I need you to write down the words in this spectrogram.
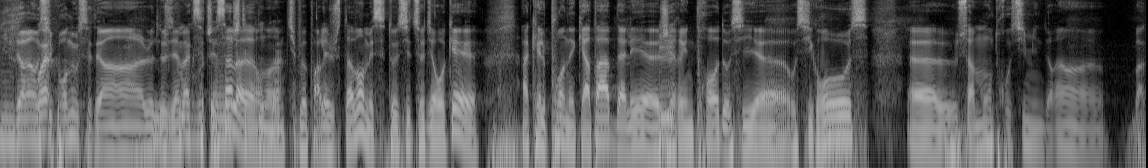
Mine de rien Ouais. aussi pour nous, c'était le deuxième axe, c'était ça. Là, on en a un ouais. petit peu parlé juste avant, mais c'était aussi de se dire ok, à quel point on est capable d'aller euh, Mm. gérer une prod aussi euh, aussi grosse. Euh, ça montre aussi mine de rien. Bah,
